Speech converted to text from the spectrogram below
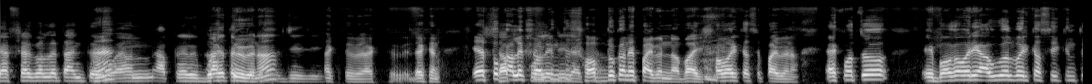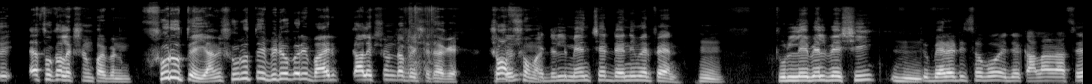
ব্যবসা করলে টানতে হ্যাঁ? এখন আপনার রাখতে হবে না? জি জি। রাখতে হবে রাখতে হবে। দেখেন এত কালেকশন কিন্তু সব দোকানে পাইবেন না ভাই সবার কাছে পাইবেন না। একমাত্র এই বগাবাড়ি আউয়াল ভাইয়ের কাছে কিন্তু এত কালেকশন পাইবেন। শুরুতেই আমি শুরুতেই ভিডিও করি বাইরের কালেকশনটা বেশি থাকে সব সময়। মেঞ্চের ডেনিমের প্যান হুম। টু লেভেল বেশি একটু ভ্যারাইটিস হব এই যে কালার আছে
